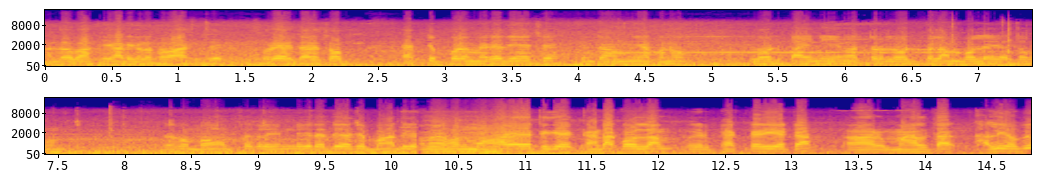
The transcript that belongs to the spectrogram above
আর বাকি গাড়িগুলো সব আসছে। সুরেশ ধারে সব অ্যাক্টিভ করে মেরে দিয়েছে। কিন্তু আমি এখনও লোড পাইনি, এইমাত্র লোড পেলাম বলে এতক্ষণ। দেখো মোটরসাইকেল এমনি যেটা দেওয়া আছে, বাঁ দিকে। আমি এখন মহারাজা থেকে কাঁটা করলাম ওর ফ্যাক্টরি এটা। আর মালটা খালি হবে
